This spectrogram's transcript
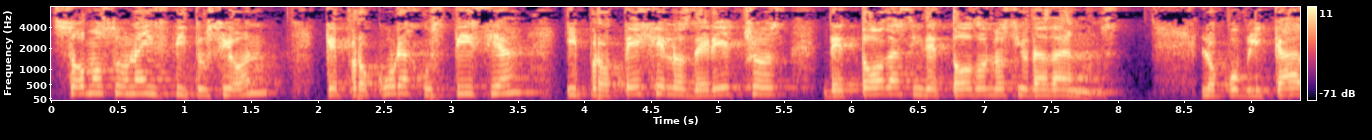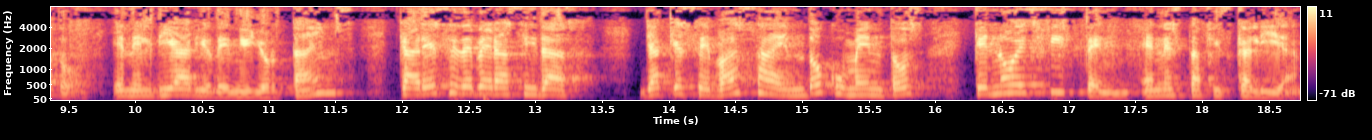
Somos una institución que procura justicia y protege los derechos de todas y de todos los ciudadanos. Lo publicado en el diario de New York Times carece de veracidad, ya que se basa en documentos que no existen en esta fiscalía.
